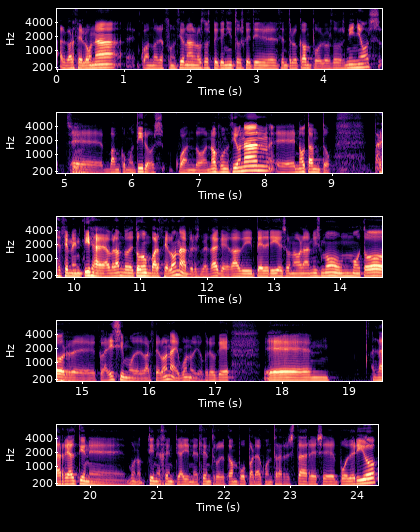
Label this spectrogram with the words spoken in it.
Al Barcelona, cuando le funcionan los dos pequeñitos que tiene en el centro del campo, los dos niños, Sí. eh, van como tiros. Cuando no funcionan, eh, no tanto. Parece mentira hablando de todo en Barcelona, pero es verdad que Gaby y Pedri son ahora mismo un motor eh, clarísimo del Barcelona. Y bueno, yo creo que la Real tiene, bueno, tiene gente ahí en el centro del campo para contrarrestar ese poderío.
